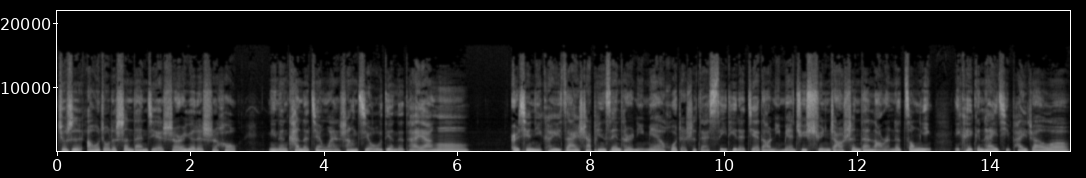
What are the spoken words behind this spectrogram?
就是澳洲的圣诞节十二月的时候，你能看得见晚上九点的太阳哦。而且你可以在 shopping center 里面，或者是在 city 的街道里面去寻找圣诞老人的踪影，你可以跟他一起拍照哦。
